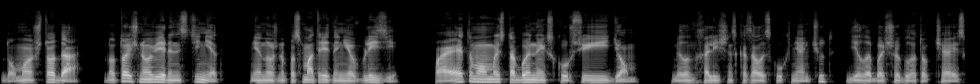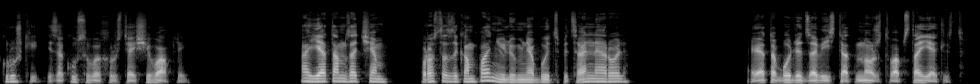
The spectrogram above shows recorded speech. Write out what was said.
Думаю, что да, но точной уверенности нет. Мне нужно посмотреть на нее вблизи. Поэтому мы с тобой на экскурсию и идем. Меланхолично сказал из кухни Анчут, делая большой глоток чая из кружки и закусывая хрустящей вафлей. «А я там зачем? Просто за компанию или у меня будет специальная роль?» «Это будет зависеть от множества обстоятельств.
